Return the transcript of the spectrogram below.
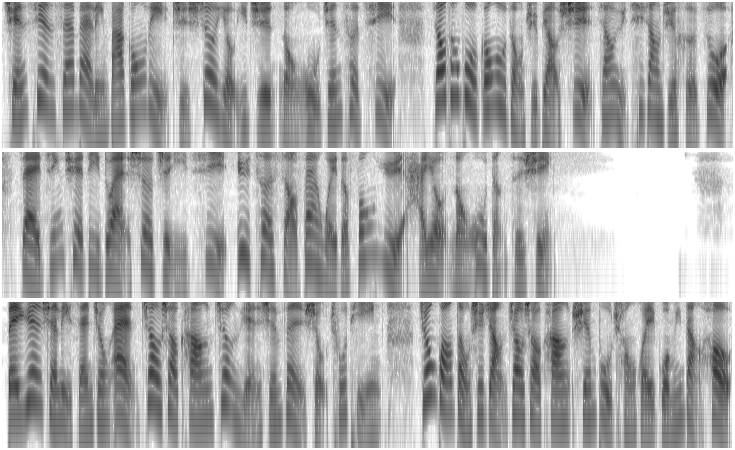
全线三百零八公里只设有一支浓雾侦测器。交通部公路总局表示，将与气象局合作，在精确地段设置仪器，预测小范围的风雨还有浓雾等资讯。北院审理三中案，赵少康证人身份首出庭。中广董事长赵少康宣布重回国民党后，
